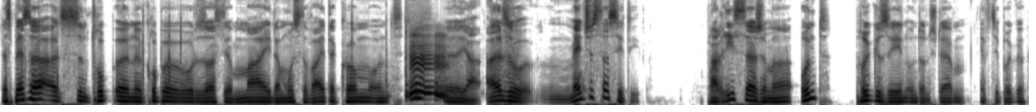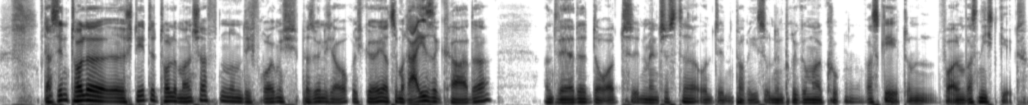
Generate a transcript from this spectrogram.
Das ist besser als eine, Truppe, äh, eine Gruppe, wo du sagst, ja, Mai, da musst du weiterkommen und mhm. äh, ja, also Manchester City Paris Saint-Germain und Brücke sehen und dann sterben, FC Brücke. Das sind tolle äh, Städte, tolle Mannschaften und ich freue mich persönlich auch. Ich gehöre ja zum Reisekader und werde dort in Manchester und in Paris und in Brücke mal gucken, was geht und vor allem was nicht geht.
